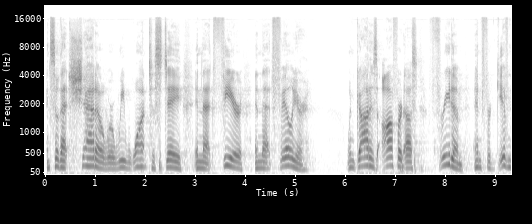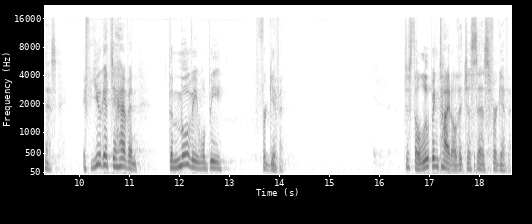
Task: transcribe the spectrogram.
And so, that shadow where we want to stay in that fear and that failure, when God has offered us freedom and forgiveness, if you get to heaven, the movie will be forgiven. Just a looping title that just says forgiven.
